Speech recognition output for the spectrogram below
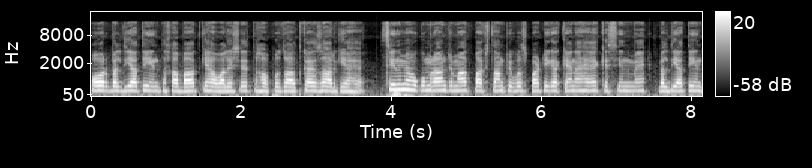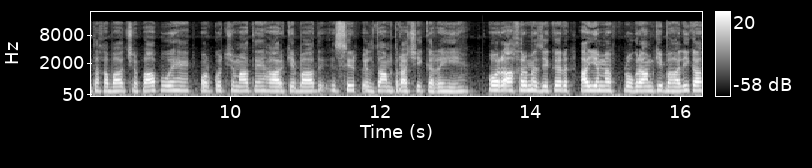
اور بلدیاتی انتخابات کے حوالے سے تحفظات کا اظہار کیا ہے۔ سندھ میں حکمران جماعت پاکستان پیپلز پارٹی کا کہنا ہے کہ سندھ میں بلدیاتی انتخابات شفاف ہوئے ہیں اور کچھ جماعتیں ہار کے بعد صرف الزام تراشی کر رہی ہیں۔ اور آخر میں ذکر آئی ایم ایف پروگرام کی بحالی کا۔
